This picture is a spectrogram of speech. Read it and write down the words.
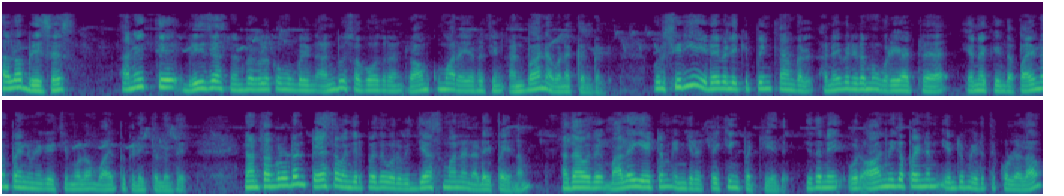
ஹலோ பிரீசஸ் அனைத்து பிரீசஸ் நண்பர்களுக்கும் உங்களின் அன்பு சகோதரன் ராம்குமார் ஐஎஃப்எஸின் அன்பான வணக்கங்கள். ஒரு சிறிய இடைவெளிக்கு பின் தாங்கள் அனைவரிடமும் உரையாற்ற எனக்கு இந்த பயணம் பயணம் நிகழ்ச்சி மூலம் வாய்ப்பு கிடைத்துள்ளது. நான் தங்களுடன் பேச வந்திருப்பது ஒரு வித்தியாசமான நடைப்பயணம் அதாவது மலை ஏற்றம் என்கிற ட்ரெக்கிங் பற்றியது. இதனை ஒரு ஆன்மீக பயணம் என்றும் எடுத்துக்கொள்ளலாம்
